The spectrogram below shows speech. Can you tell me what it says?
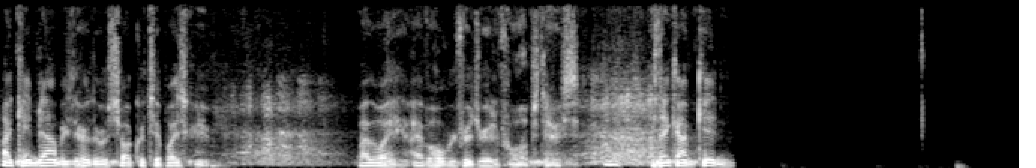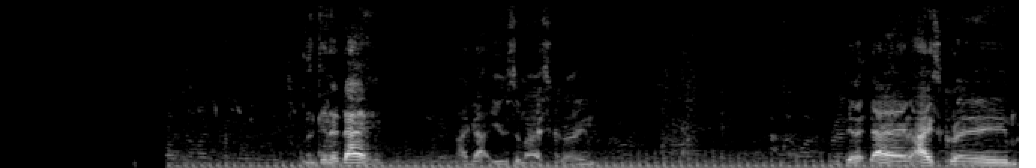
I came down because I heard there was chocolate chip ice cream. By the way, I have a whole refrigerator full upstairs. You think I'm kidding? Lieutenant Dan, I got you some ice cream. Lieutenant Dan, ice cream.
